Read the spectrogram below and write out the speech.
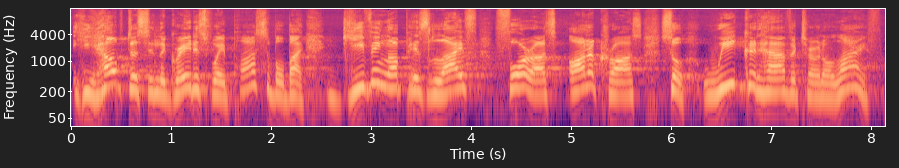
He helped us in the greatest way possible by giving up his life for us on a cross so we could have eternal life.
